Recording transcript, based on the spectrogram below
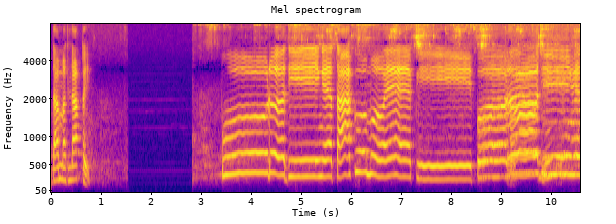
damat laki. dinge takumoe ki poro dinge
